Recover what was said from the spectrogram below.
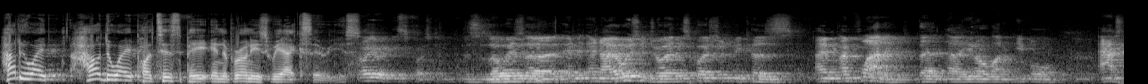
how do I how do I participate in the Bronies React series? Oh, yeah, wait, this is question. This is always, uh, and, and I always enjoy this question because I'm, I'm flattered that, uh, you know, a lot of people ask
